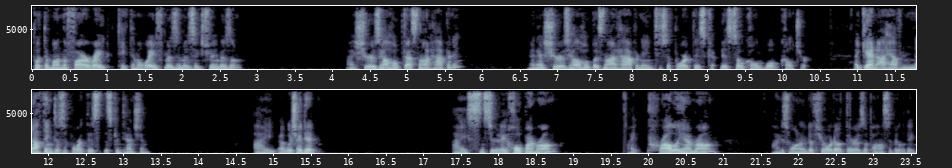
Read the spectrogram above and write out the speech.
put them on the far right, take them away from Islamist extremism. I sure as hell hope that's not happening. And I sure as hell hope it's not happening to support this, this so called woke culture. Again, I have nothing to support this, this contention. I, I wish I did. I sincerely hope I'm wrong. I probably am wrong. I just wanted to throw it out there as a possibility.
